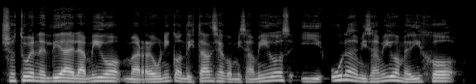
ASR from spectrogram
yo estuve en el Día del Amigo, me reuní con distancia con mis amigos y uno de mis amigos me dijo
